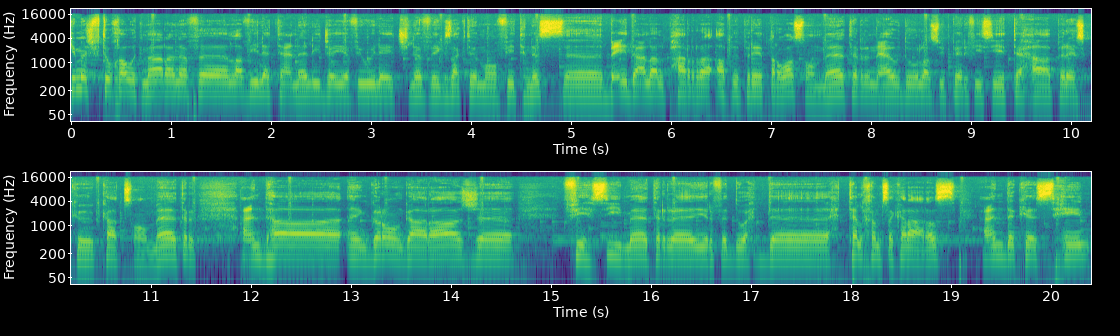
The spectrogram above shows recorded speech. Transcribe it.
كما شفتوا خاوتنا رانا في la villa تاعنا اللي جاية في ولاية شلف exactement في تنس بعيده على البحر à peu près 300 متر. نعاودوا la superficie تاعها presque 400 متر. عندها un grand garage فيه 6 متر آه، يرفد واحد آه، حتى الخمسة كرارس. عندك السحين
